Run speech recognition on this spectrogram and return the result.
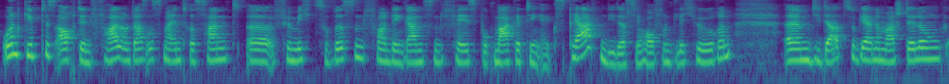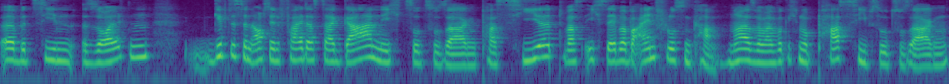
Und gibt es auch den Fall, und das ist mal interessant äh, für mich zu wissen von den ganzen Facebook-Marketing-Experten, die das hier hoffentlich hören, ähm, die dazu gerne mal Stellung äh, beziehen sollten, gibt es denn auch den Fall, dass da gar nichts sozusagen passiert, was ich selber beeinflussen kann? Ne? Also wenn man wirklich nur passiv sozusagen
